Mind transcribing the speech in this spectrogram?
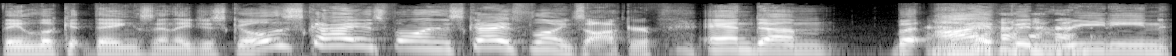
they look at things and they just go, "Oh, the sky is falling, the sky is flowing." Soccer, and um, but I've been reading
